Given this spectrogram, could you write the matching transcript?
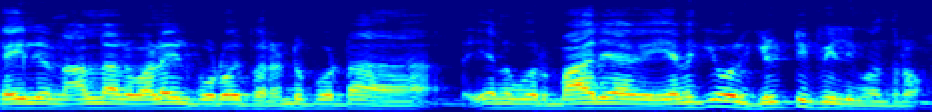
கையிலையும் நாலு நாலு வளையல் போடுவோம். இப்போ ரெண்டு போட்டால் எனக்கு ஒரு மாதிரியாக எனக்கே ஒரு கில்ட்டி ஃபீலிங் வந்துடும்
